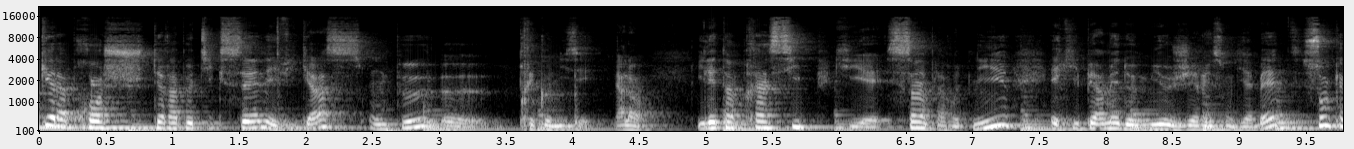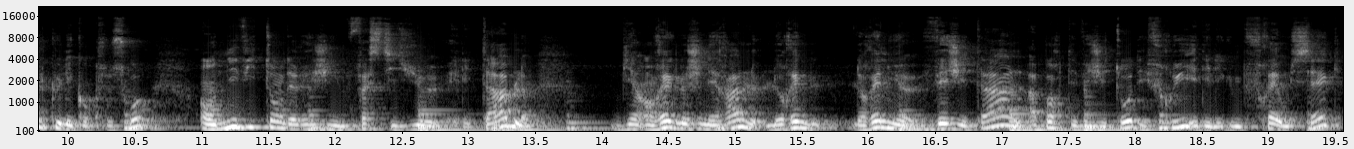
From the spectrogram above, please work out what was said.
quelle approche thérapeutique saine et efficace on peut euh, préconiser? Il est un principe qui est simple à retenir et qui permet de mieux gérer son diabète sans calculer quoi que ce soit, en évitant des régimes fastidieux et létables. Bien, en règle générale, le règne, le règne végétal apporte des végétaux, des fruits et des légumes frais ou secs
